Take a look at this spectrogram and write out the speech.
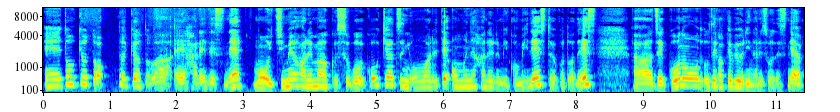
えー、東京都東京都は、えー、晴れですね。もう一面晴れマーク、すごい。高気圧に覆われて、おおむね晴れる見込みです。ということです。あ絶好のお出かけ日和になりそうですね。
